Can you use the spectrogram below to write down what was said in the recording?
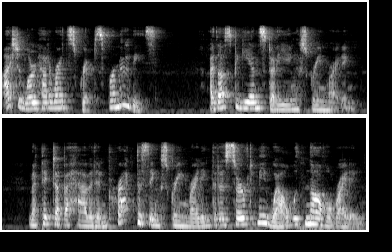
I should learn how to write scripts for movies. I thus began studying screenwriting, and I picked up a habit in practicing screenwriting that has served me well with novel writing.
